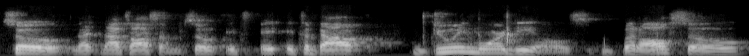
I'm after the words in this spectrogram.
So that, that's awesome. So it's it, it's about doing more deals but also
